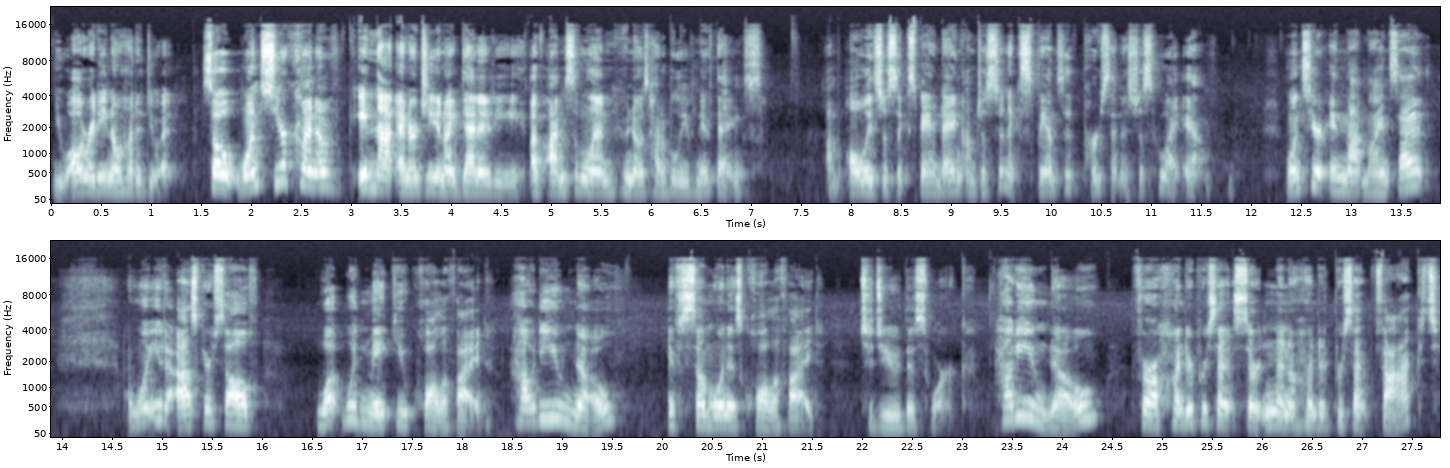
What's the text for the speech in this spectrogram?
You already know how to do it. So once you're kind of in that energy and identity of I'm someone who knows how to believe new things, I'm always just expanding. I'm just an expansive person. It's just who I am. Once you're in that mindset, I want you to ask yourself what would make you qualified how do you know if someone is qualified to do this work? How do you know for 100% certain and 100% fact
